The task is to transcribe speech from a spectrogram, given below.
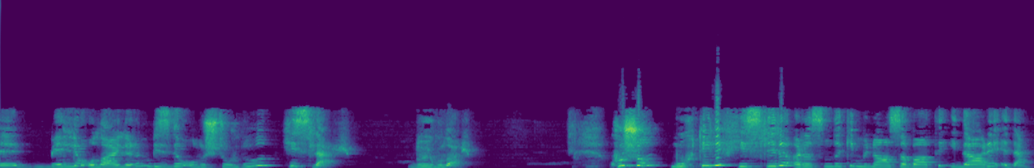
e, belli olayların bizde oluşturduğu hisler, duygular. Kuşun muhtelif hisleri arasındaki münasabatı idare eden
